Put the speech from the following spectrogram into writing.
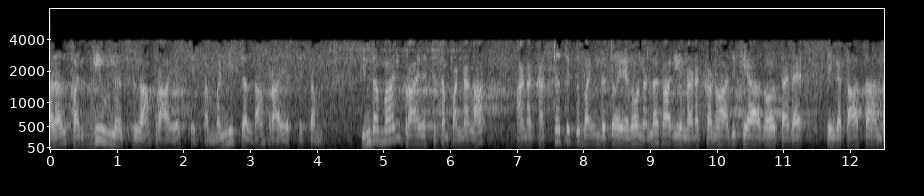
அதாவது பர்கிவ்னஸ் தான் பிராயஷ்சித்தம் மன்னித்தல் தான் பிராயஷ்சித்தம். இந்த மாதிரி பிராயஷ்சித்தம் பண்ணலாம். ஆனா கஷ்டத்துக்கு பயந்துட்டோ ஏதோ நல்ல காரியம் நடக்கணும் அதுக்கு ஏதோ தடை. எங்க தாத்தா அந்த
